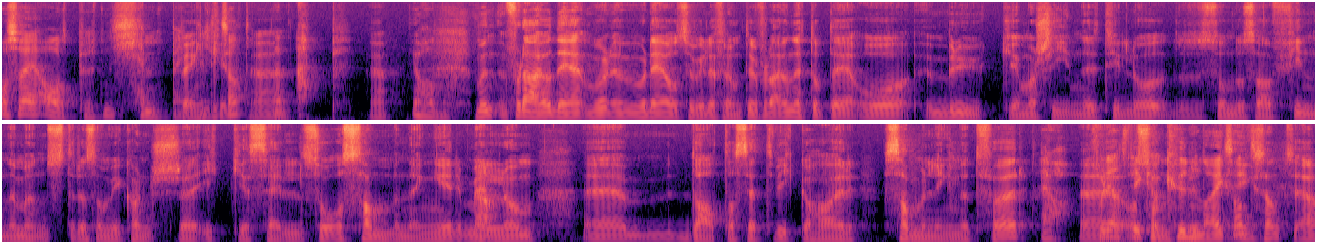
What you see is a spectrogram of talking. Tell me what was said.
Og så er outputen kjempeenkel. Ikke sant? En app i hånden. Men for det er jo det hvor det jeg også ville frem til. For det er jo nettopp det å bruke maskiner til å, som du sa, finne mønstre som vi kanskje ikke selv så, og sammenhenger mellom eh, datasett vi ikke har sammenlignet før. Ja, eh, fordi at vi ikke har kunnet, ikke sant? Ikke sant? Ja.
